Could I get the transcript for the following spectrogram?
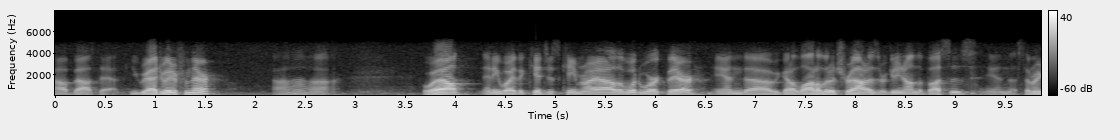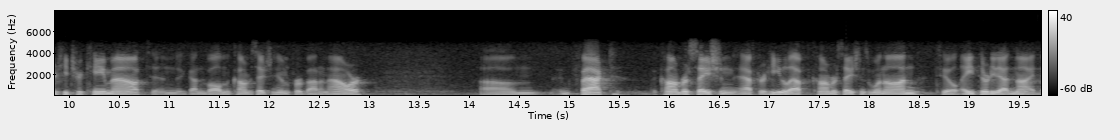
How about that? You graduated from there? Ah. Well, anyway, the kids just came right out of the woodwork there, and uh, we got a lot of literature out as they were getting on the buses. And the seminary teacher came out and got involved in the conversation with him for about an hour. Um, in fact, conversation after he left, conversations went on till 8:30 that night.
